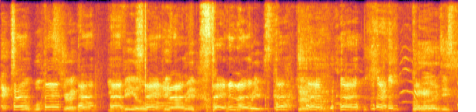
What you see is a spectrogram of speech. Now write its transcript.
extra Wookiee strength, you feel like his ribs, ribs cracking. Blood is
